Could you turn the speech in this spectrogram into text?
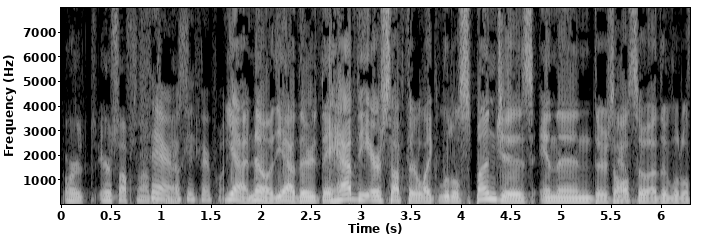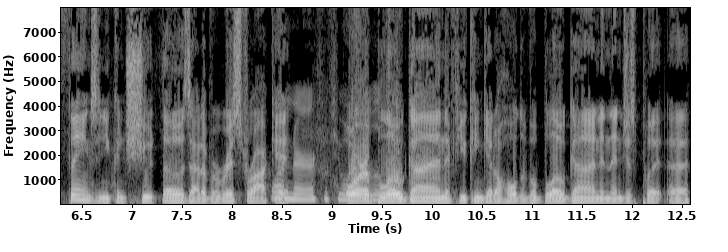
or airsoft's not Fair. as messy. Okay. Fair point. Yeah, no, yeah, they they have the airsoft. They're like little sponges, and then there's also other little things, and you can shoot those out of a wrist rocket Or Nerf if you want or a a little blow gun if you can get a hold of a blow gun, and then just put a,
